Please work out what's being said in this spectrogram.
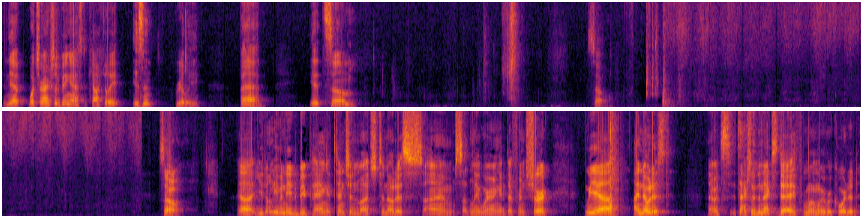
and yet what you're actually being asked to calculate isn't really bad. It's um, so. So, uh, you don't even need to be paying attention much to notice I'm suddenly wearing a different shirt. We, uh, I noticed, now it's, it's actually the next day from when we recorded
